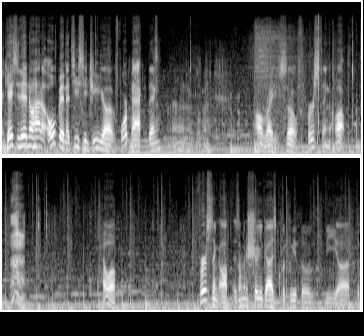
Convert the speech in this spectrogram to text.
In case you didn't know how to open a TCG uh, 4-pack thing. Alrighty, so first thing up. Hello. First thing up is I'm going to show you guys quickly the the uh, the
